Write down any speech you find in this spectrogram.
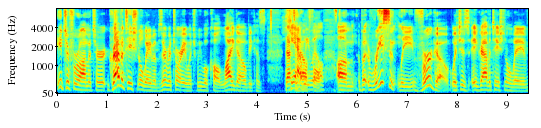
Interferometer Gravitational Wave Observatory, which we will call LIGO because that's yeah, a we mouthful. will. Um, but recently, Virgo, which is a gravitational wave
